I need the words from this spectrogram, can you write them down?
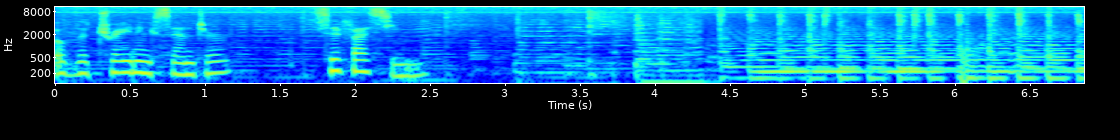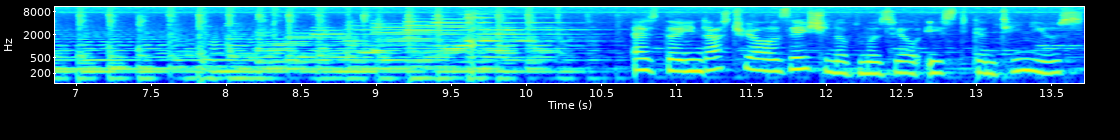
of the training center, CEFACIM. Industrialization of Moselle East continues,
